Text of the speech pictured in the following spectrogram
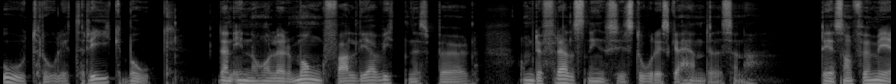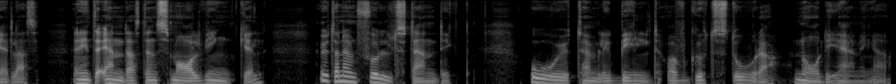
otroligt rik bok. Den innehåller mångfaldiga vittnesbörd om de frälsningshistoriska händelserna. Det som förmedlas är inte endast en smal vinkel utan en fullständigt outtömlig bild av Guds stora nådegärningar.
